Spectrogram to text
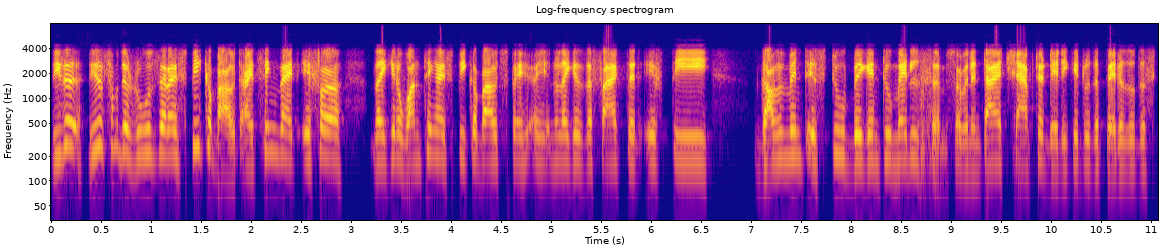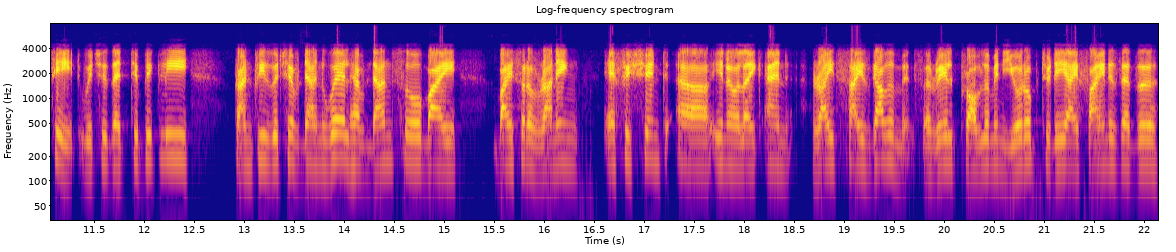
these are these are some of the rules that I speak about. I think that if a like you know one thing I speak about you know like is the fact that if the government is too big and too meddlesome, so I have an entire chapter dedicated to the perils of the state, which is that typically countries which have done well have done so by by sort of running efficient, uh, you know, like and right-sized governments. A real problem in Europe today, I find, is that the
